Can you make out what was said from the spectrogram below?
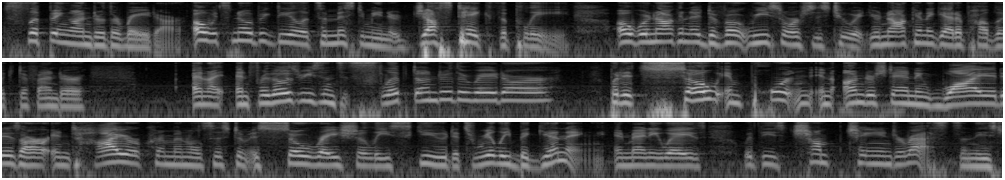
slipping under the radar. Oh, it's no big deal. It's a misdemeanor. Just take the plea. Oh, we're not going to devote resources to it. You're not going to get a public defender. And I and for those reasons it slipped under the radar but it's so important in understanding why it is our entire criminal system is so racially skewed. It's really beginning in many ways with these chump change arrests and these.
